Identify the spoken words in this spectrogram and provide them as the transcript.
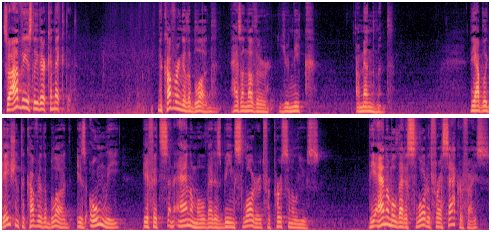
So obviously they're connected. The covering of the blood has another unique amendment. The obligation to cover the blood is only if it's an animal that is being slaughtered for personal use. The animal that is slaughtered for a sacrifice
